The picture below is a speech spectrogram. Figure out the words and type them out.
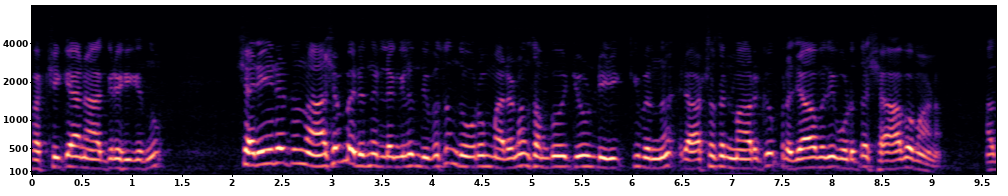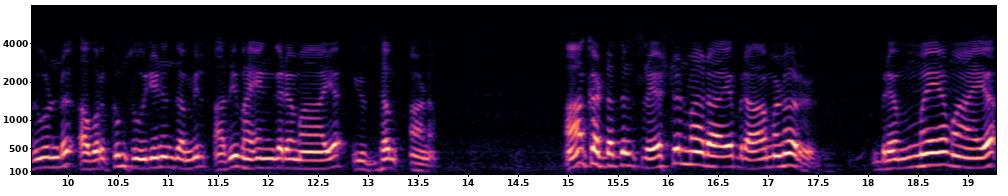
ഭക്ഷിക്കാൻ ആഗ്രഹിക്കുന്നു. ശരീരത്തിൽ നാശം വരുന്നില്ലെങ്കിലും ദിവസം തോറും മരണം സംഭവിച്ചുകൊണ്ടിരിക്കുമെന്ന് രാക്ഷസന്മാർക്ക് പ്രജാപതി കൊടുത്ത ശാപമാണ്. അതുകൊണ്ട് അവർക്കും സൂര്യനും തമ്മിൽ അതിഭയങ്കരമായ യുദ്ധം ആണ്. ആ ഘട്ടത്തിൽ ശ്രേഷ്ഠന്മാരായ ബ്രാഹ്മണർ ബ്രഹ്മയമായ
